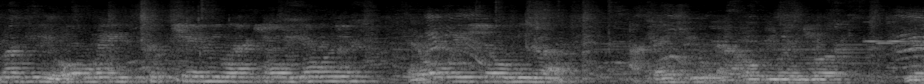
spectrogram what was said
love you. You always took care of me when I came down here. And always showed me love. I thank you and I hope you enjoy your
